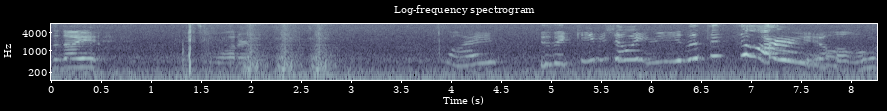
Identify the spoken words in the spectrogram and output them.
The night some water. Why do they keep showing me the tutorial?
